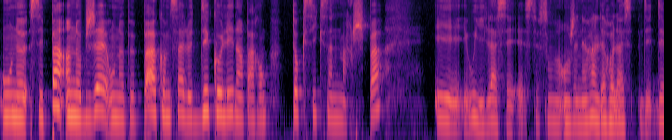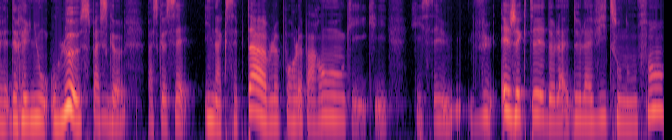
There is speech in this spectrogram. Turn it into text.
On ne, c'est pas un objet. On ne peut pas comme ça le décoller d'un parent toxique. Ça ne marche pas. Et oui, là, ce sont en général des, des, réunions houleuses parce que parce que c'est inacceptable pour le parent qui, qui, qui s'est vu éjecté de la, de la vie de son enfant.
